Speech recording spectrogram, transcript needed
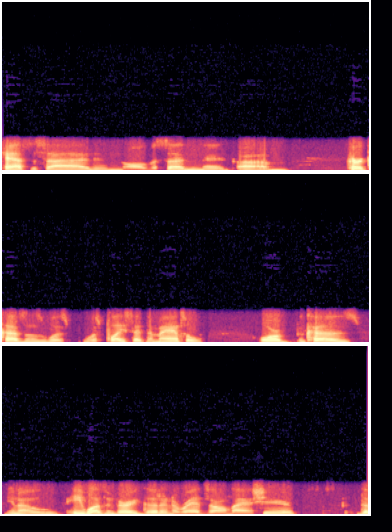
cast aside, and all of a sudden that um, Kirk Cousins was was placed at the mantle, or because you know he wasn't very good in the red zone last year the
